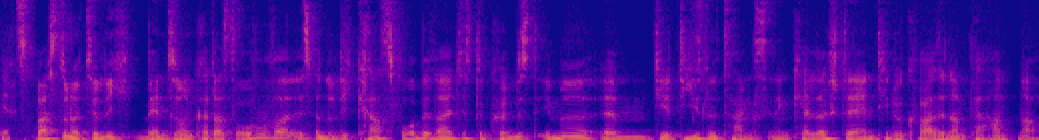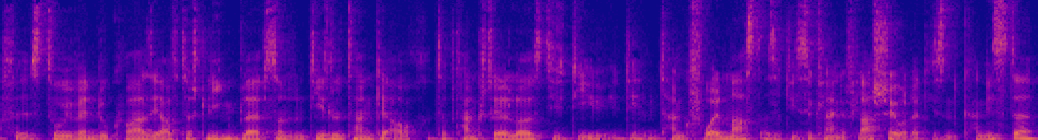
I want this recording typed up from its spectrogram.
Jetzt. Was du natürlich, wenn so ein Katastrophenfall ist, wenn du dich krass vorbereitest, du könntest immer ähm, dir Dieseltanks in den Keller stellen, die du quasi dann per Hand nachfüllst. So wie wenn du quasi auf der liegen bleibst und im Dieseltank ja auch zur Tankstelle läufst, die, die den Tank voll machst, also diese kleine Flasche oder diesen Kanister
